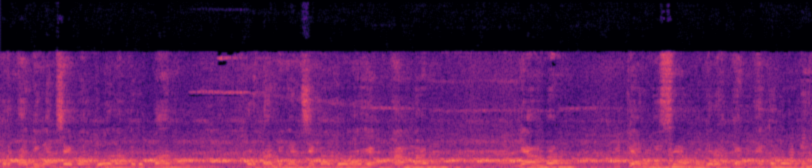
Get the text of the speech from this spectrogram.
pertandingan sepak bola ke depan, pertandingan sepak bola yang aman, nyaman, dan bisa menggerakkan ekonomi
